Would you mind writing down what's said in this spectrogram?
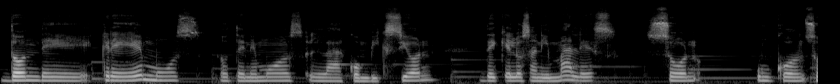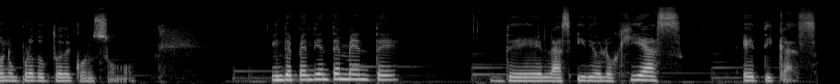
donde creemos o tenemos la convicción de que los animales son un, son un producto de consumo. Independientemente de las ideologías éticas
